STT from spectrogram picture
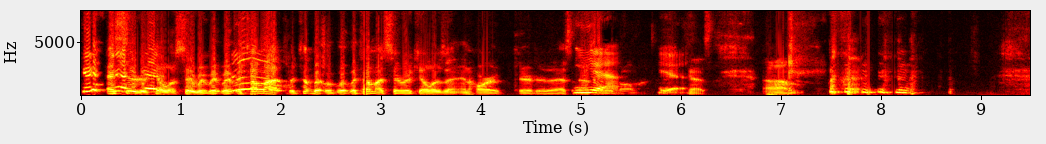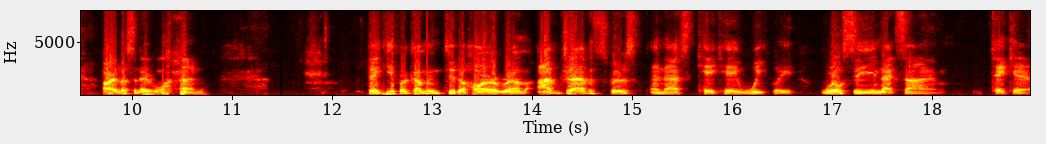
and serial killers. So we, we, we, we're, talking about, we're, talking about, we're, talking about serial killers and, and horror characters. That's, that's Yeah. what we're talking about. yeah. Yes. Um, all right, listen, everyone. Thank you for coming to the Horror Realm. I'm Travis Spruce, and that's KK Weakley. We'll see you next time. Take care.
